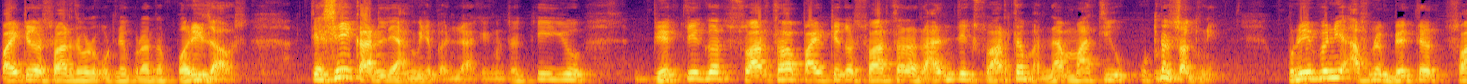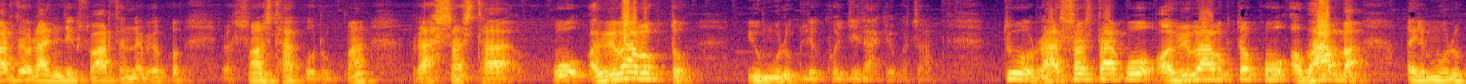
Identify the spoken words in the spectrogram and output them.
पार्टीको स्वार्थबाट उठ्ने कुरा त परिजाओस्। त्यसै कारणले हामीले भनिराखेको हुन्छ कि यो व्यक्तिगत स्वार्थ पार्टीगत स्वार्थ र राजनीतिक स्वार्थभन्दा माथि उठ्न सक्ने कुनै पनि आफ्नो व्यक्तिगत स्वार्थ राजनीतिक स्वार्थ नभएको संस्थाको रूपमा राज संस्थाको अभिभावकत्व यो मुलुकले खोजिराखेको छ। त्यो राज संस्थाको अभिभावकत्वको अभावमा अहिले मुलुक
